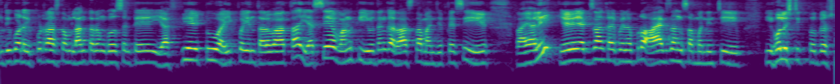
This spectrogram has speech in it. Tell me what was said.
ఇది కూడా ఇప్పుడు రాస్తాం. లాంగ్ టర్మ్ గోల్స్ అంటే ఎఫ్ఏ టూ అయిపోయిన తర్వాత ఎస్ఏ వన్కి ఈ విధంగా రాస్తామని చెప్పేసి రాయాలి. ఏ ఎగ్జామ్కి అయిపోయినప్పుడు ఆ ఎగ్జామ్కి సంబంధించి ఈ హోలిస్టిక్ ప్రోగ్రెస్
